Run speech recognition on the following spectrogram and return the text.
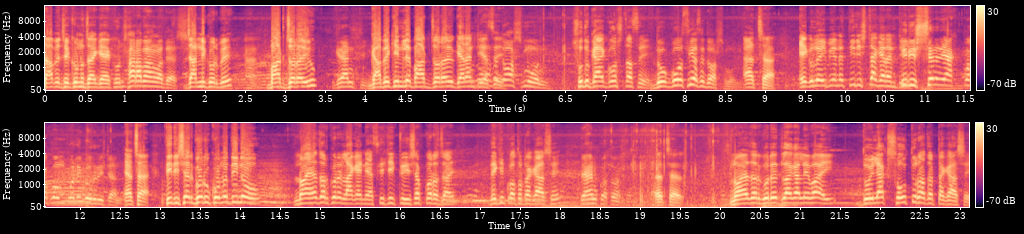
যাবে যে কোনো জায়গায় এখন? সারা বাংলাদেশ। জার্নি করবে? বার বাট জরায়ু গ্যারান্টি গাবে কিনলে বাট জরায়ু গ্যারান্টি আছে দশ মন। শুধু গায়ে গোস্ত আছে? দু গোসি আছে দশ মন। আচ্ছা এগুলো এই বিয়ানে তিরিশটা গ্যারান্টি তিরিশের এক পা কম করলে গরু রিটার্ন আচ্ছা তিরিশের গরু কোনোদিনও নয় হাজার করে লাগায়নি। আজকে কি একটু হিসাব করা যায়? দেখি কত টাকা আসে। দেখেন কত আছে আচ্ছা নয় হাজার করে লাগালে ভাই দুই লাখ সত্তর হাজার টাকা আসে।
